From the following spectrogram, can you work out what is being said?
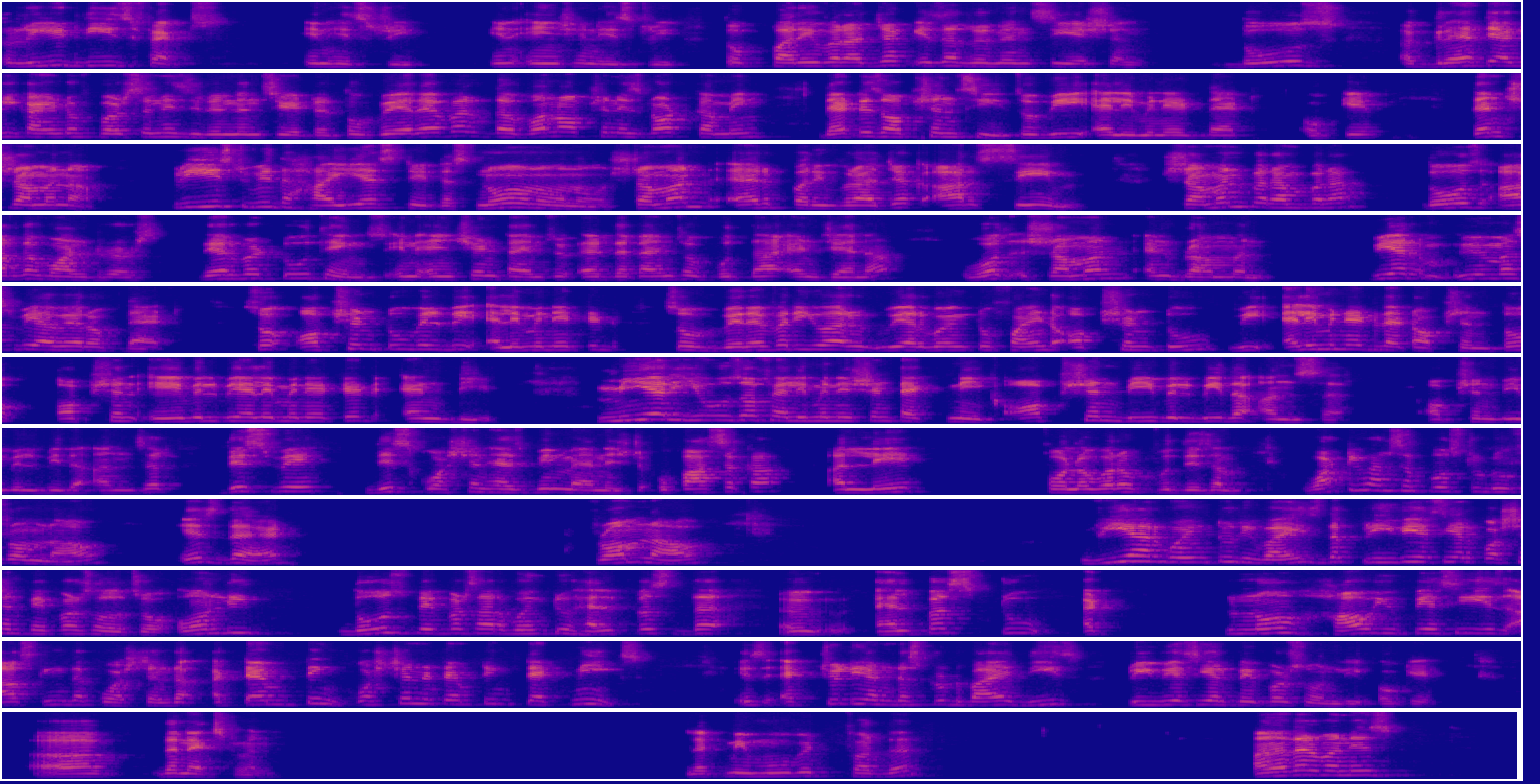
read these facts in history, in ancient history. So Parivrajak is a renunciation. Those a Grahatyagi kind of person is renunciator. So wherever the one option is not coming, that is option C. So we eliminate that. Okay. Then Shramana, priest with higher status. No, no, no. Shraman and Parivrajak are same. Shraman Parampara, those are the wanderers. There were two things in ancient times, at the times of Buddha and Jaina, was Shraman and Brahman. We are we must be aware of that. So option two will be eliminated. So wherever you are, we are going to find option two, we eliminate that option. So option A will be eliminated and D. Mere use of elimination technique, option B will be the answer. Option B will be the answer. This way, this question has been managed. Upasaka, a lay follower of Buddhism. What you are supposed to do from now is that from now, we are going to revise the previous year question papers also. Only those papers are going to help us the uh, help us to uh, to know how UPSC is asking the question. The attempting question attempting techniques is actually understood by these previous year papers only. Okay, uh, the next one. Let me move it further. Another one is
